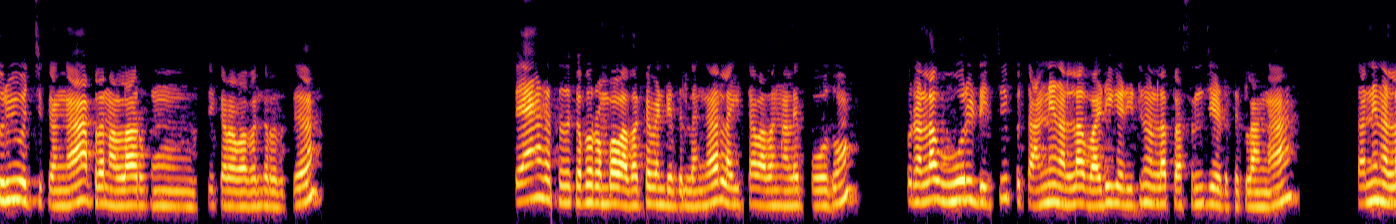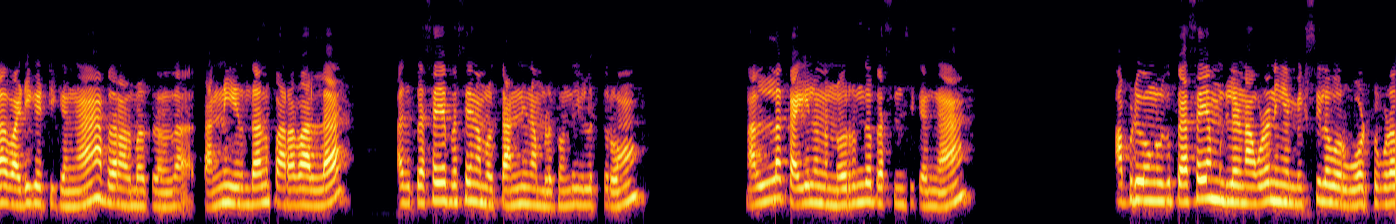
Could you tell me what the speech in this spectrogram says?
துருவி வச்சுக்கோங்க. அப்போ தான் நல்லாயிருக்கும் சீக்கிரம் வதங்குறதுக்கு. தேங்காய் சேர்த்ததுக்கப்புறம் ரொம்ப வதக்க வேண்டியது இல்லைங்க லைட்டாக வதங்கினாலே போதும். இப்போ நல்லா ஊறிடுச்சு. இப்போ தண்ணி நல்லா வடிகட்டிட்டு நல்லா பிசைஞ்சு எடுத்துக்கலாங்க. தண்ணி நல்லா வடிகட்டிக்கங்க. அப்போ தான் நம்மளுக்கு நல்லா தண்ணி இருந்தாலும் பரவாயில்ல. அது பிசைய பிசைய நம்மளுக்கு தண்ணி நம்மளுக்கு வந்து இழுத்துரும். நல்லா கையில் நொறுங்க பிசைஞ்சிக்கோங்க. அப்படி உங்களுக்கு பிசைய முடியலன்னா கூட நீங்கள் மிக்சியில் ஒரு ஓட்டு கூட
